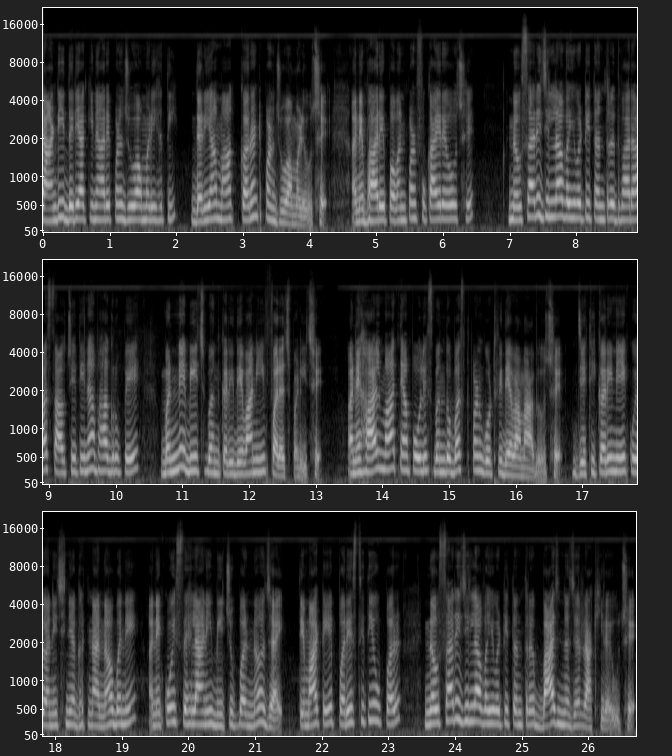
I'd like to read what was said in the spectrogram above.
દાંડી દરિયા કિનારે પણ જોવા મળી હતી. દરિયામાં કરંટ પણ જોવા મળ્યો છે અને ભારે પવન પણ ફૂંકાઈ રહ્યો છે. નવસારી જિલ્લા વહીવટી તંત્ર દ્વારા સાવચેતીના ભાગરૂપે બંને બીચ બંધ કરી દેવાની ફરજ પડી છે. અને હાલમાં ત્યાં પોલીસ બંદોબસ્ત પણ ગોઠવી દેવામાં આવ્યો છે. જેથી કરીને કોઈ અનિચ્છનીય ઘટના ન બને અને કોઈ સહેલાણી બીચ ઉપર ન જાય. તે માટે પરિસ્થિતિ ઉપર નવસારી જિલ્લા વહીવટી તંત્ર બાજ નજર રાખી રહ્યું છે.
